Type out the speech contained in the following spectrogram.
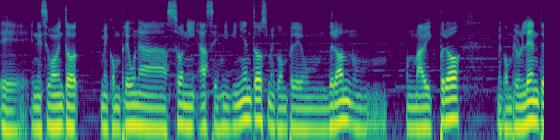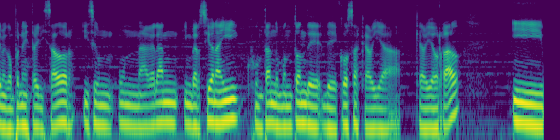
Eh, en ese momento me compré una Sony A6500, me compré un dron, un, Mavic Pro, me compré un lente, me compré un estabilizador. Hice una gran inversión ahí, juntando un montón de, cosas que había, que había ahorrado. Y,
